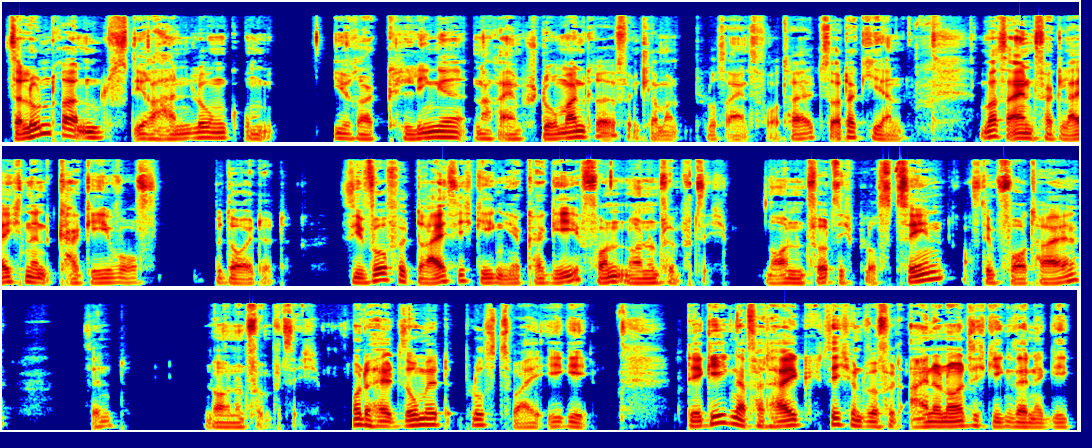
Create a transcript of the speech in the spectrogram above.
Salundra nutzt ihre Handlung, um ihrer Klinge nach einem Sturmangriff, in Klammern plus eins Vorteil, zu attackieren, was einen vergleichenden KG-Wurf bedeutet. Sie würfelt 30 gegen ihr KG von 59. 49 plus 10 aus dem Vorteil sind 59 und erhält somit plus 2 EG. Der Gegner verteidigt sich und würfelt 91 gegen seine G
